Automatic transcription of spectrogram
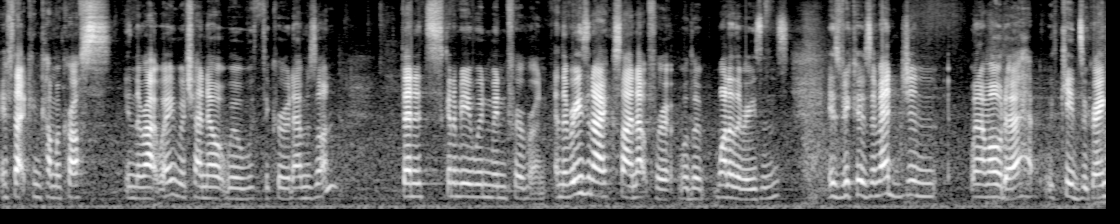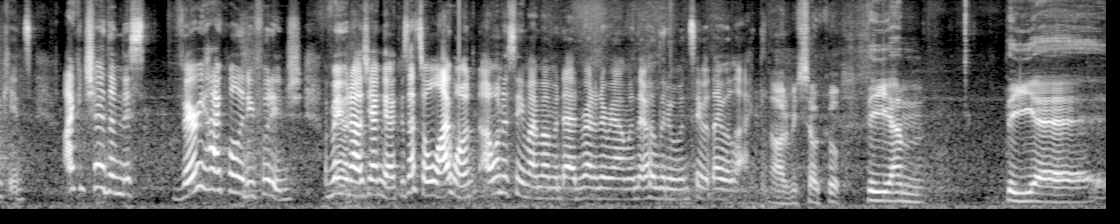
if that can come across in the right way, which I know it will with the crew at Amazon, then it's going to be a win-win for everyone. And the reason I signed up for it, well, the, one of the reasons, is because imagine when I'm older with kids or grandkids, I can show them this very high quality footage of me when I was younger because that's all I want. I want to see my mum and dad running around when they were little and see what they were like. Oh, it'd be so cool. The um, the uh,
